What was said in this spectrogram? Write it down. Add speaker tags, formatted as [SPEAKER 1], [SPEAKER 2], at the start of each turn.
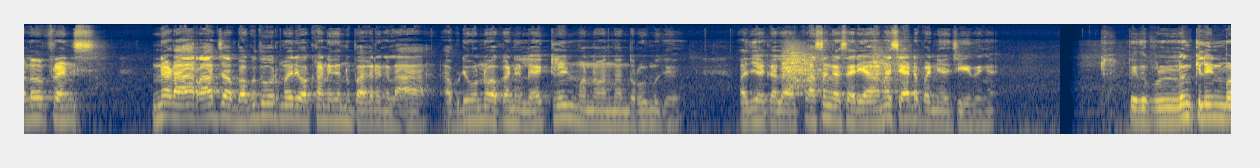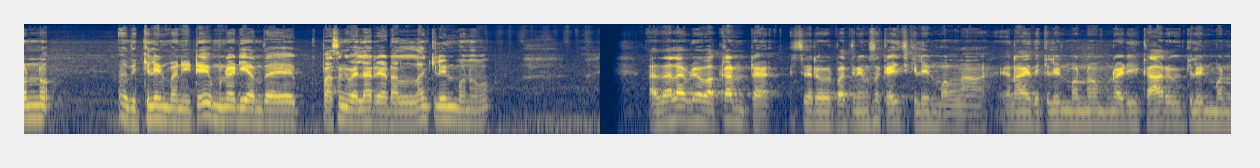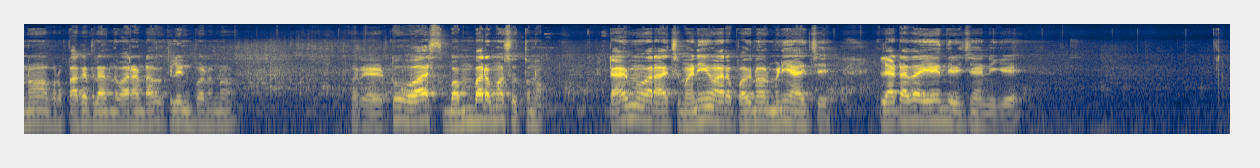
[SPEAKER 1] Hello friends என்னடா ராஜா பகதூர் மாதிரி உக்காந்துக்குன்னு பார்க்குறங்களா அப்படி ஒன்றும் உக்காந்து இல்லை க்ளீன் பண்ண வந்தேன் அந்த ரூமுக்கு அதிக கலை பசங்க சரியான சேட்டை பண்ணி வச்சுக்கிதுங்க. இப்போ இது ஃபுல்லும் க்ளீன் பண்ணோம். இது க்ளீன் பண்ணிவிட்டு முன்னாடி அந்த பசங்க விளையாடுற இடம்லாம் க்ளீன் பண்ணுவோம் அதெல்லாம் அப்படியே உக்காந்துட்டேன். சரி ஒரு பத்து நிமிஷம் கழிச்சு க்ளீன் பண்ணலாம். ஏன்னா இது க்ளீன் பண்ணோம். முன்னாடி காரு க்ளீன் பண்ணோம். அப்புறம் பக்கத்தில் அந்த வராண்டாவும் க்ளீன் பண்ணணும். ஒரு டூ ஹவர்ஸ் பம்பரமாக சுற்றணும் டைமும் வர ஆச்சு மணியும் வர பதினோரு மணி ஆச்சு. லேட்டாக தான் ஏந்திரிச்சு அன்றைக்கி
